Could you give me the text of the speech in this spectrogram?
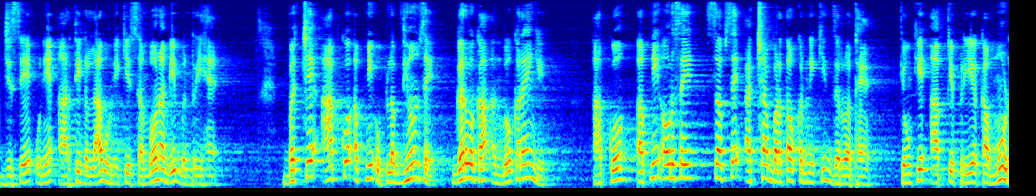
जिससे उन्हें आर्थिक लाभ होने की संभावना भी बन रही है। बच्चे आपको अपनी उपलब्धियों से गर्व का अनुभव कराएँगे। आपको अपनी ओर से सबसे अच्छा बर्ताव करने की ज़रूरत है, क्योंकि आपके प्रिय का मूड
